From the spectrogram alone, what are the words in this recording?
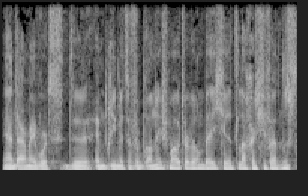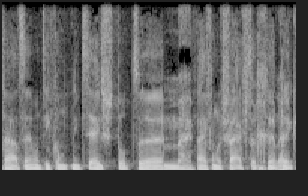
Ja, daarmee wordt de M3 met de verbrandingsmotor wel een beetje het lachertje van de straat. Hè? Want die komt niet eens tot uh, Nee. 550 Alleen- pk.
